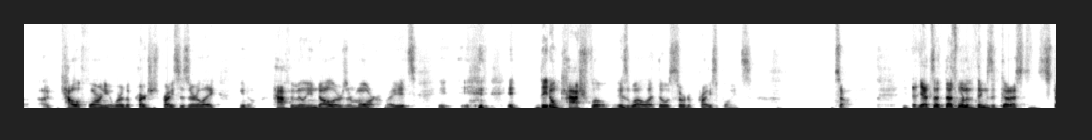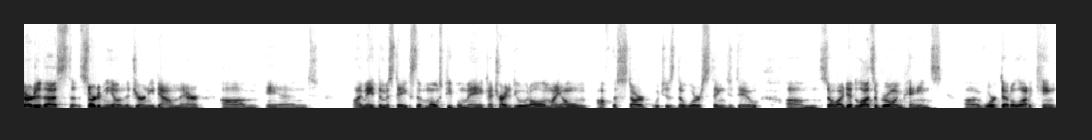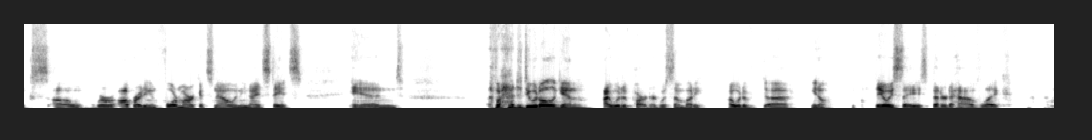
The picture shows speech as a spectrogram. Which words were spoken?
California, where the purchase prices are like you know half a million dollars or more, right? It's it, it, it they don't cash flow as well at those sort of price points. So that's a, that's one of the things that got us started us started me on the journey down there, um, and I made the mistakes that most people make. I try to do it all on my own off the start, which is the worst thing to do. Um, so I did lots of growing pains. Uh, I've worked out a lot of kinks. Uh, we're operating in four markets now in the United States. And if I had to do it all again, I would have partnered with somebody. I would have, uh, you know, they always say it's better to have like,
